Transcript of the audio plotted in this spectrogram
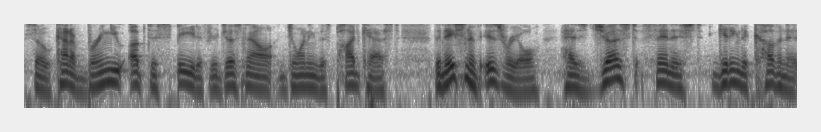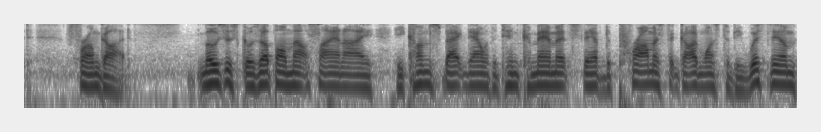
So, kind of bring you up to speed if you're just now joining this podcast. The nation of Israel has just finished getting the covenant from God. Moses goes up on Mount Sinai. He comes back down with the Ten Commandments. They have the promise that God wants to be with them.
